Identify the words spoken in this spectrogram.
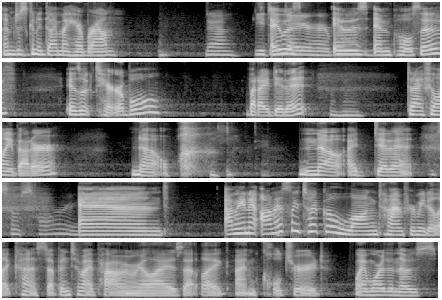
I'm just going to dye my hair brown Yeah. You did it was dye your hair it was impulsive. It looked terrible, but I did it. Mm-hmm. Did I feel any better? No. no, I didn't. I'm so sorry. And I mean, it honestly took a long time for me to like kind of step into my power and realize that like I'm cultured way more than those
